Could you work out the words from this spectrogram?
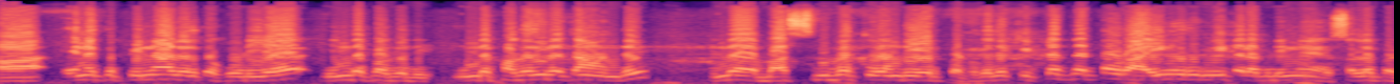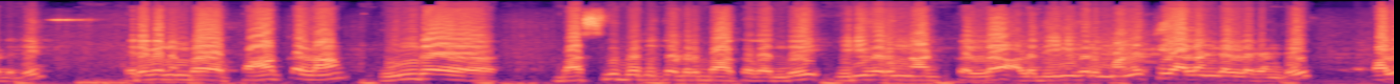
ஆஹ் எனக்கு பின்னால் இருக்கக்கூடிய இந்த பகுதி இந்த பகுதியில தான் வந்து இந்த பஸ் விபத்து வந்து ஏற்பட்டிருக்குது. கிட்டத்தட்ட ஒரு ஐநூறு மீட்டர் அப்படின்னு சொல்லப்படுது. எனவே நம்ம பார்க்கலாம். இந்த பஸ் விபத்து தொடர்பாக வந்து இனிவரும் நாட்கள்ல அல்லது இனிவரும் மனத்தியாலங்கள்ல வந்து பல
